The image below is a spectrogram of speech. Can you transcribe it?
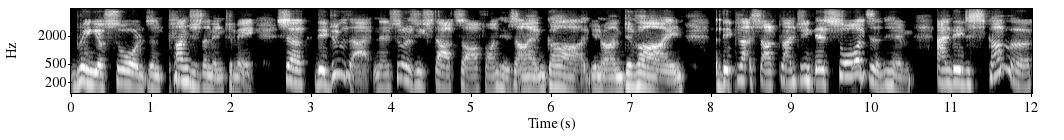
bring your swords and plunge them into me." So they do that, and as soon as he starts off on his "I'm God," you know, I'm divine, they pl- start plunging plunging their swords in him, and they discover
